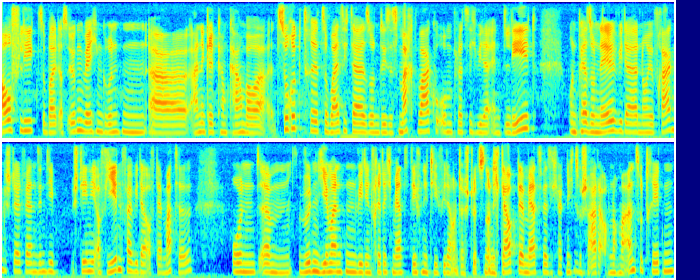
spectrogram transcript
auffliegt, sobald aus irgendwelchen Gründen äh, Annegret Kamm-Karrenbauer zurücktritt, sobald sich da so dieses Machtvakuum plötzlich wieder entlädt und personell wieder neue Fragen gestellt werden, sind die, stehen die auf jeden Fall wieder auf der Matte und ähm, würden jemanden wie den Friedrich Merz definitiv wieder unterstützen. Und ich glaube, der Merz wäre sich halt nicht zu so mhm. schade, auch nochmal anzutreten.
